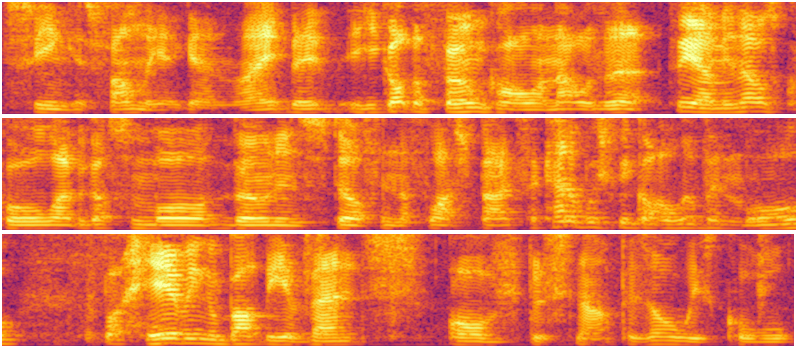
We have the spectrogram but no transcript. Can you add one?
seeing his family again, right? They, he got the phone call and that was it. So yeah, I mean that was cool. Like we got some more Ronin stuff in the flashbacks. I kind of wish we got a little bit more, but hearing about the events of the snap is always cool.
